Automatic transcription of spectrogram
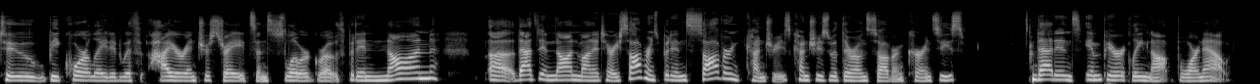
to be correlated with higher interest rates and slower growth. But in non uh, that's in non-monetary sovereigns, but in sovereign countries, countries with their own sovereign currencies, that is empirically not borne out.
